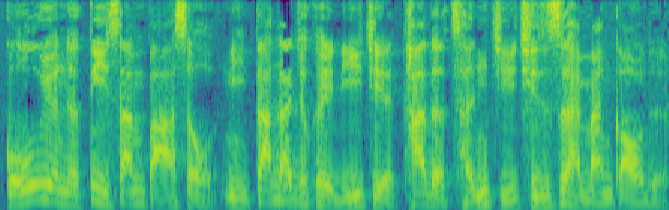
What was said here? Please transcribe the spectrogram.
国务院的第三把手，你大概就可以理解他的层级其实是还蛮高的。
